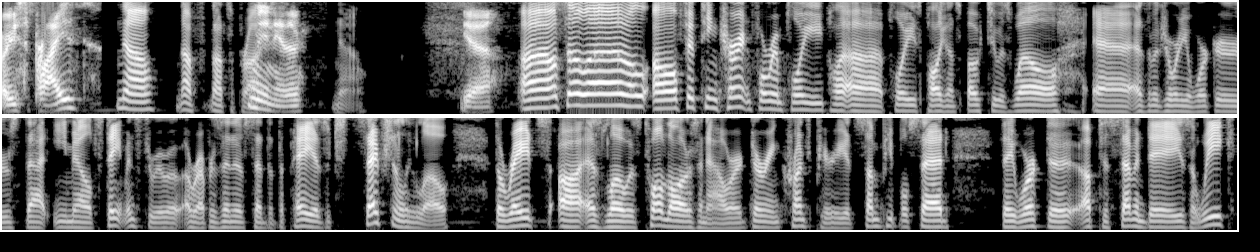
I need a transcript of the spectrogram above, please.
Are you surprised? No, not not surprised. Me neither. No. Yeah. Uh, also, uh, all 15 current and former employee uh, employees Polygon spoke to as well, uh, as the majority of workers that emailed statements through a representative said that the pay is exceptionally low. The rates uh, as low as $12 an hour during crunch periods. Some people said they worked uh, up to seven days a week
